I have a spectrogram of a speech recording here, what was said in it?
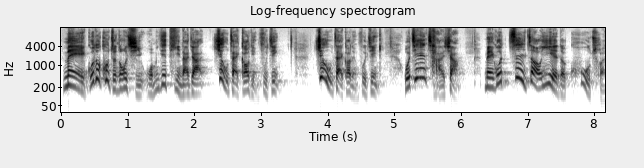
美国的库存周期，我们就提醒大家，就在高点附近，就在高点附近。我今天查一下，美国制造业的库存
